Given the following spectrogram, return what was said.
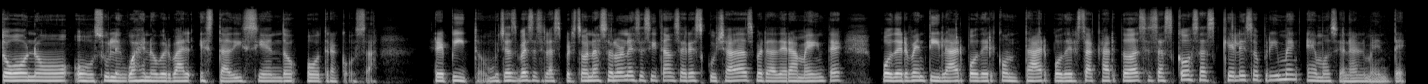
tono o su lenguaje no verbal está diciendo otra cosa. Repito, muchas veces las personas solo necesitan ser escuchadas verdaderamente, poder ventilar, poder contar, poder sacar todas esas cosas que les oprimen emocionalmente.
